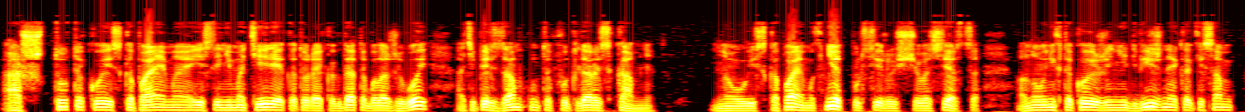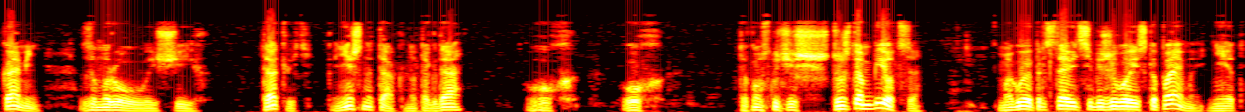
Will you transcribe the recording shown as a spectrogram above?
А что такое ископаемое, если не материя, которая когда-то была живой, а теперь замкнута в футляр из камня? Но у ископаемых нет пульсирующего сердца. Оно у них такое же недвижное, как и сам камень, замуровывающий их. Так ведь? Конечно так, но тогда... Ох, ох, в таком случае что же там бьется? Могу я представить себе живое ископаемое? Нет.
